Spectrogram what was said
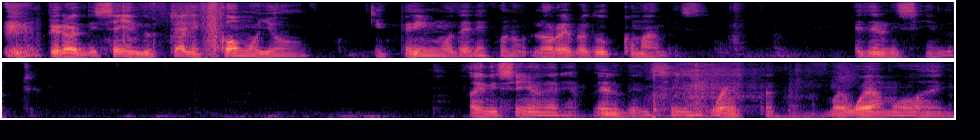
Pero el diseño industrial es como yo este mismo teléfono lo reproduzco más veces. Es el diseño industrial. Hay diseño de áreas verdes, diseño de huertas, web mobile,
